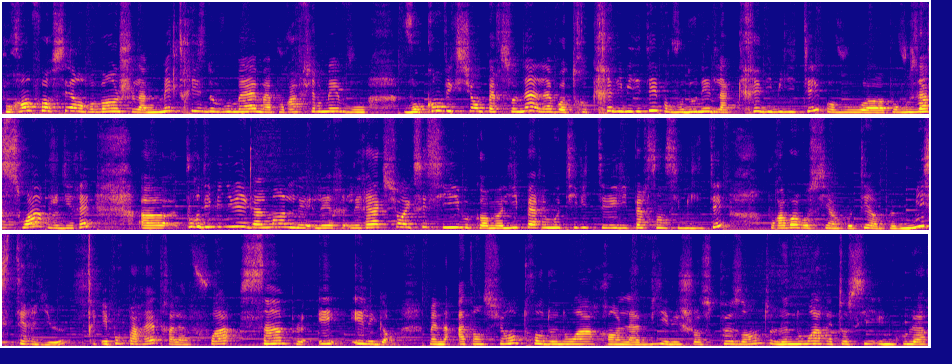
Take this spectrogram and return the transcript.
pour renforcer en revanche la maîtrise de vous-même, hein, pour affirmer vos, convictions personnelles, hein, votre crédibilité, pour vous donner de la crédibilité, pour vous, euh, pour asseoir, je dirais, euh, pour diminuer également les, les, réactions excessives comme l'hyperémotivité, l'hypersensibilité, pour avoir aussi un côté un peu mystérieux et pour paraître à la fois simple et élégant. Maintenant, attention, trop de noir rend la vie et les choses pesantes. Le noir est aussi une couleur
